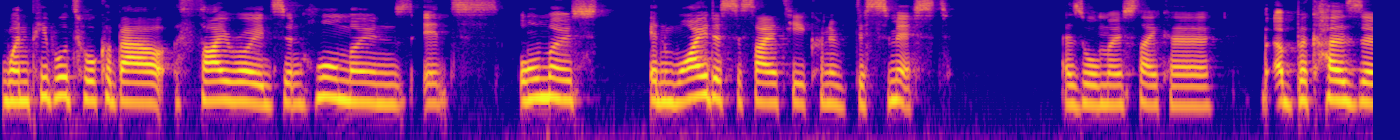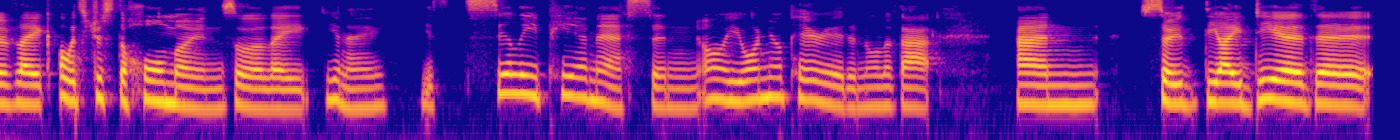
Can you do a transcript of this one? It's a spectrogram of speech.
when people talk about thyroids and hormones, it's almost in wider society kind of dismissed as almost like a, a because of like oh it's just the hormones or like you know you silly PMS and oh you're on your period and all of that and so the idea that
